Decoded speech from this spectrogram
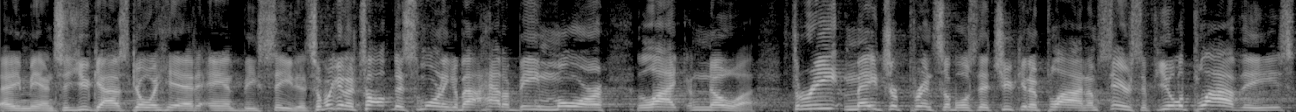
Amen. So you guys go ahead and be seated. So we're going to talk this morning about how to be more like Noah. Three major principles that you can apply. And I'm serious, if you'll apply these,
